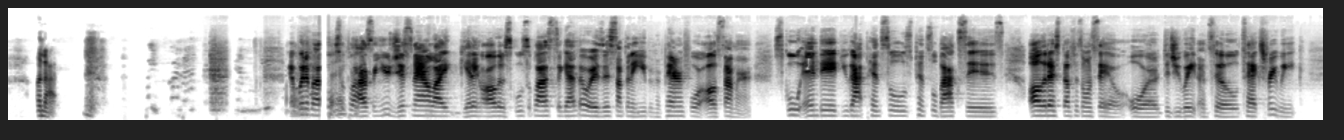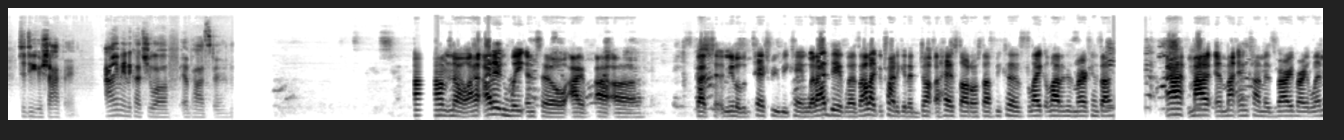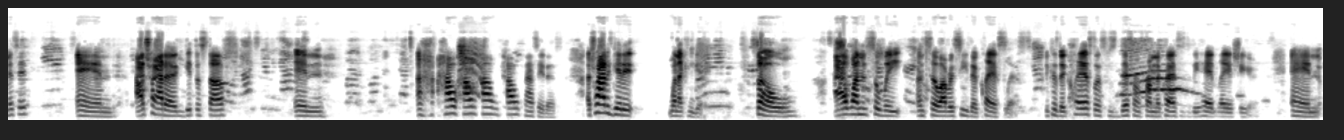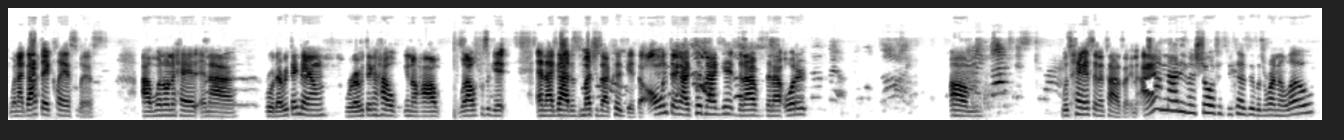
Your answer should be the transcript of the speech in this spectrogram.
or not. And what about. Supplies? Are you just now like getting all of the school supplies together, or is this something that you've been preparing for all summer? School ended, you got pencils, pencil boxes, all of that stuff is on sale, or did you wait until tax free week to do your shopping? I didn't mean to cut you off, imposter. Um, no, I, I didn't wait until I I uh got to, you know the tax free came. What I did was I like to try to get a jump a head start on stuff because like a lot of these Americans out I my and my income is very very limited and I try to get the stuff and uh, how how how how can I say this? I try to get it when I can get it. So I wanted to wait until I received their class list because their class list was different from the classes that we had last year. And when I got that class list, I went on ahead and I wrote everything down, wrote everything how you know how what I was supposed to get, and I got as much as I could get. The only thing I could not get that I that I ordered um was hand sanitizer, and I am not even sure if it's because it was running low,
